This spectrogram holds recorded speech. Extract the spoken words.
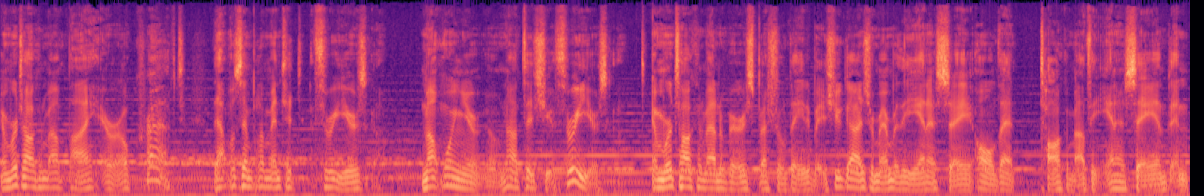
And we're talking about by Aerocraft. That was implemented three years ago. Not one year ago, not this year, three years ago. And we're talking about a very special database. You guys remember the NSA, all that talk about the NSA, and then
